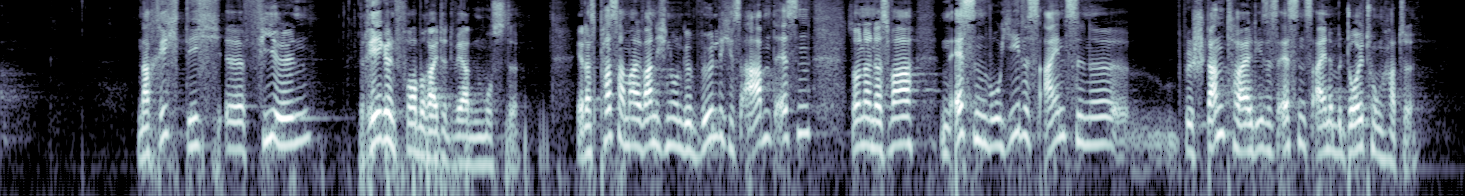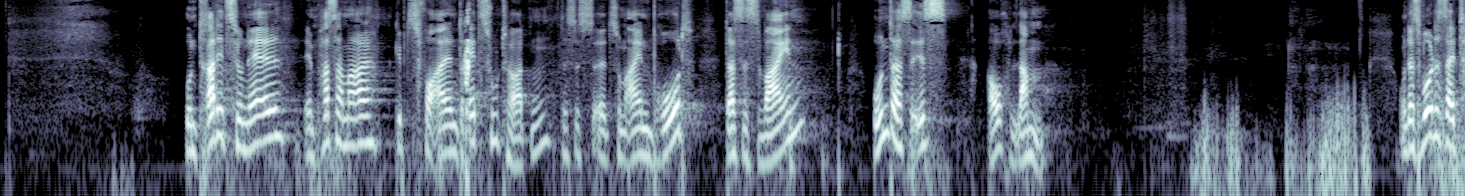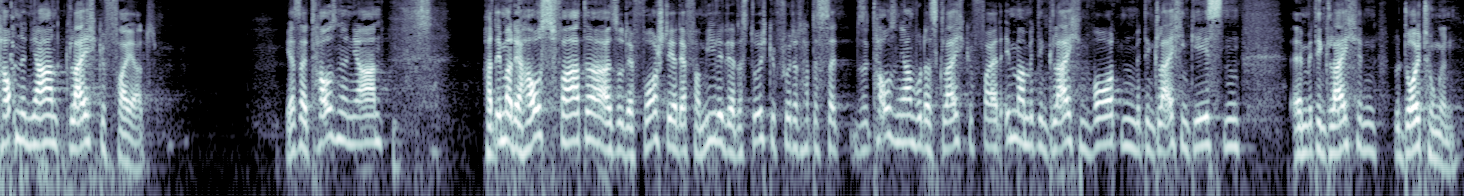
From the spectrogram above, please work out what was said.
nach richtig äh, vielen Regeln vorbereitet werden musste. Ja, das Passamal war nicht nur ein gewöhnliches Abendessen, sondern das war ein Essen, wo jedes einzelne Bestandteil dieses Essens eine Bedeutung hatte. Und traditionell im Passamal gibt es vor allem drei Zutaten. Das ist äh, zum einen Brot, das ist Wein und das ist auch Lamm. Und das wurde seit tausenden Jahren gleich gefeiert. Ja, seit tausenden Jahren hat immer der Hausvater, also der Vorsteher der Familie, der das durchgeführt hat, hat das seit, seit tausend Jahren wurde das gleich gefeiert, immer mit den gleichen Worten, mit den gleichen Gesten, äh, mit den gleichen Bedeutungen.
